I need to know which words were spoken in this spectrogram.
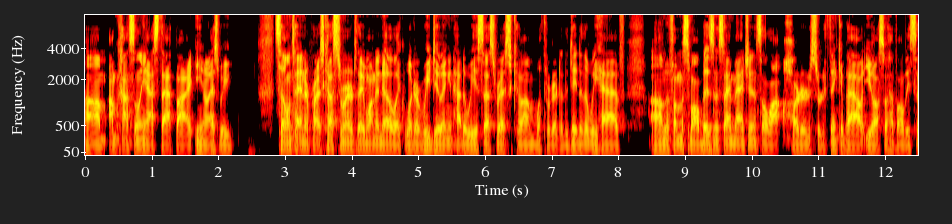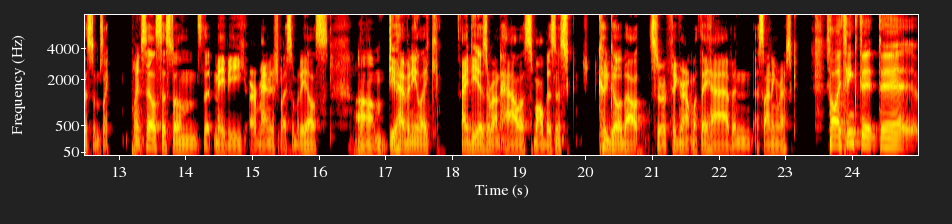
Um, I'm constantly asked that by you know as we sell into enterprise customers, they want to know like what are we doing and how do we assess risk um, with regard to the data that we have. Um, if I'm a small business, I imagine it's a lot harder to sort of think about. You also have all these systems like point of sale systems that maybe are managed by somebody else. Um, do you have any like ideas around how a small business could go about sort of figuring out what they have and assigning risk? So I think the the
